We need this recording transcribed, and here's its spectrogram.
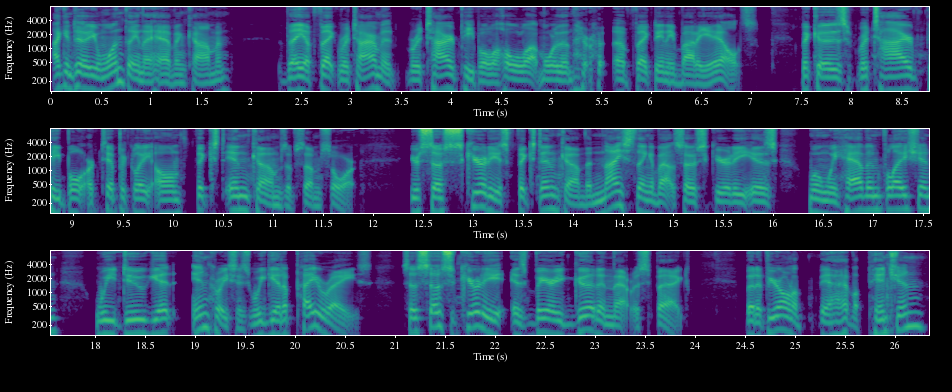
I can tell you one thing they have in common. They affect retirement retired people a whole lot more than they affect anybody else because retired people are typically on fixed incomes of some sort. Your Social Security is fixed income. The nice thing about Social Security is when we have inflation, we do get increases. We get a pay raise. So Social Security is very good in that respect. But if you're on a have a pension,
